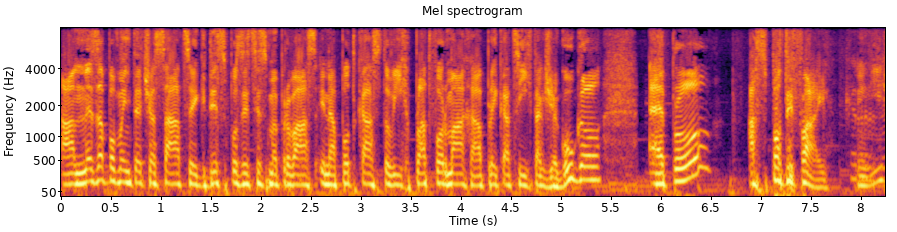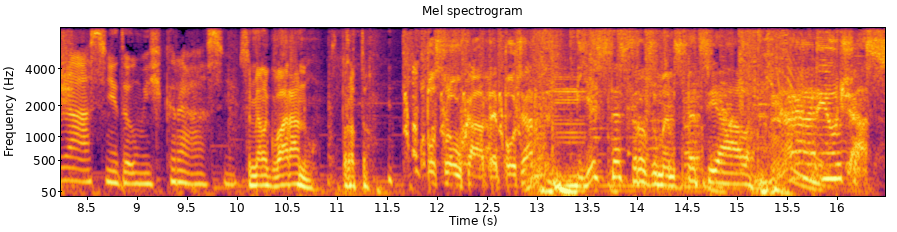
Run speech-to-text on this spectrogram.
A nezapomeňte časáci, k dispozici jsme pro vás i na podcastových platformách a aplikacích, takže Google, Apple a Spotify. Vidíš? Krásně to umíš, krásně. Jsem měl guaranu, proto. Posloucháte pořad Jste s rozumem speciál na Rádiu Čas.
